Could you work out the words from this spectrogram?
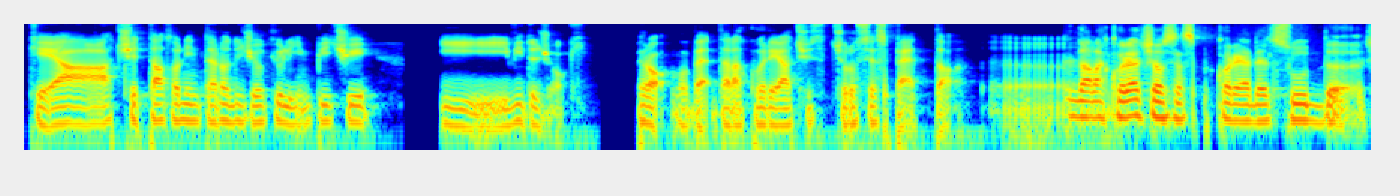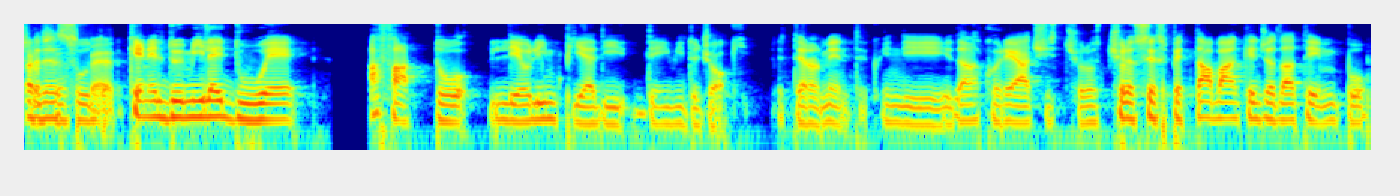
che ha accettato all'interno dei giochi olimpici i videogiochi. Però vabbè, dalla Corea ci- ce lo si aspetta. eh, Dalla Corea, ce lo si aspe- Corea del Sud. ce lo Corea del si Sud, aspetta. che nel 2002 ha fatto le Olimpiadi dei videogiochi, letteralmente. Quindi dalla Corea ci- ce, lo, ce lo si aspettava anche già da tempo.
